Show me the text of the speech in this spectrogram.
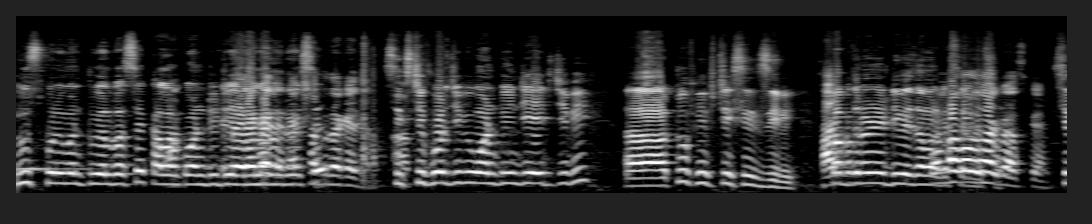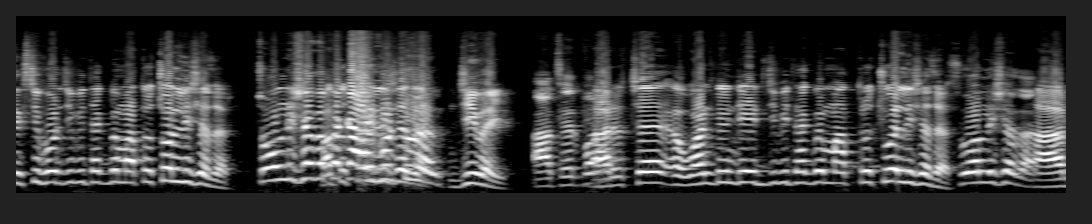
ইউজ পরিমাণ টুয়েলভ আছে colour quantity. Sixty four GB one twenty eight GB two fifty six GB সব ধরনের ডিভাইস আমার কত থাকবে আজকে? সিক্সটি ফোর জিবি থাকবে মাত্র চল্লিশ হাজার। চল্লিশ হাজার টাকা জি ভাই। আচ্ছা এরপর? আর হচ্ছে ওয়ান টোয়েন্টি এইট জিবি থাকবে মাত্র চুয়াল্লিশ হাজার। চুয়াল্লিশ হাজার। আর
